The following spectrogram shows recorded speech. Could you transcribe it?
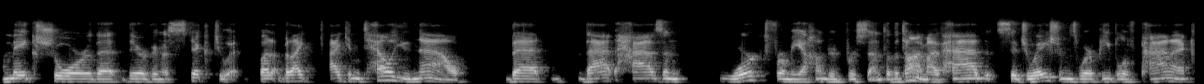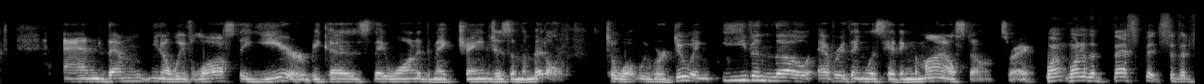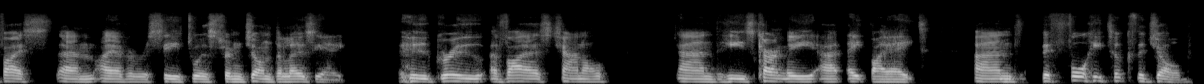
make sure that they're going to stick to it. But but I I can tell you now that that hasn't worked for me 100% of the time. I've had situations where people have panicked and then you know we've lost a year because they wanted to make changes in the middle to what we were doing, even though everything was hitting the milestones, right? One, one of the best bits of advice um, I ever received was from John DeLozier, who grew Avaya's channel, and he's currently at 8 by 8 And before he took the job,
